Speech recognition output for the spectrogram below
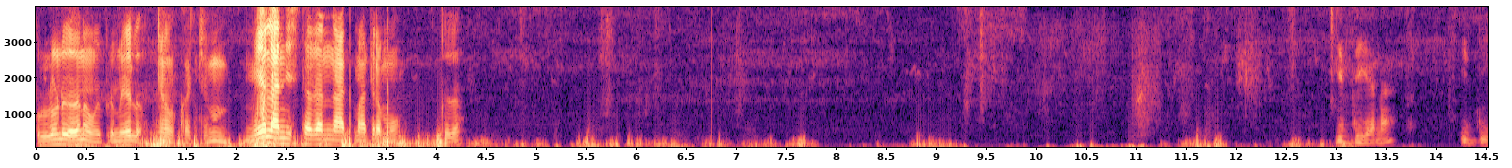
ఫుల్ ఉండు కదా ఇప్పుడు మేలు. కొంచెం మేలు అందిస్తుందని నాకు మాత్రము. కదా. ఇది అన్న ఇది.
